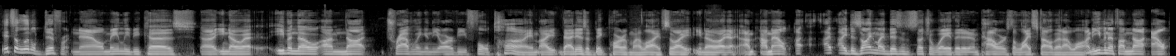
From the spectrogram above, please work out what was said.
It's a little different now mainly because uh, you know uh, even though i'm not traveling in the RV full time, I that is a big part of my life. So I, you know, I, I'm I'm out. I, I, I design my business in such a way that it empowers the lifestyle that I want. Even if I'm not out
